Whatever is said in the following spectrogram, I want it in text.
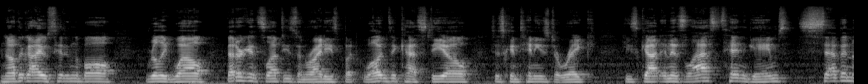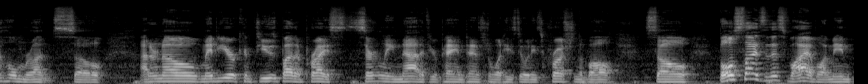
Another guy who's hitting the ball really well, better against lefties than righties, but Wellington Castillo just continues to rake. He's got in his last ten games seven home runs. So I don't know. Maybe you're confused by the price. Certainly not if you're paying attention to what he's doing. He's crushing the ball. So both sides of this viable. I mean.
